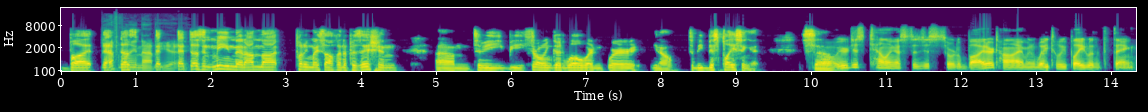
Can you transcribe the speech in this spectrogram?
but that Definitely doesn't not that, EA. that doesn't mean that I'm not putting myself in a position um, to be, be throwing goodwill where where you know to be misplacing it. So So you're just telling us to just sort of bide our time and wait till we played with the thing.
